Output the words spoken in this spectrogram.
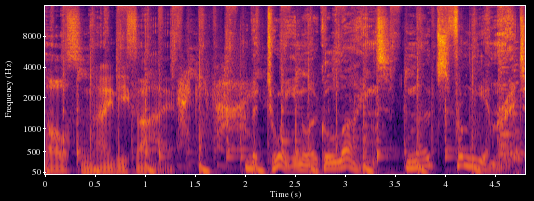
Pulse 95. Between local lines, notes from the Emirate.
